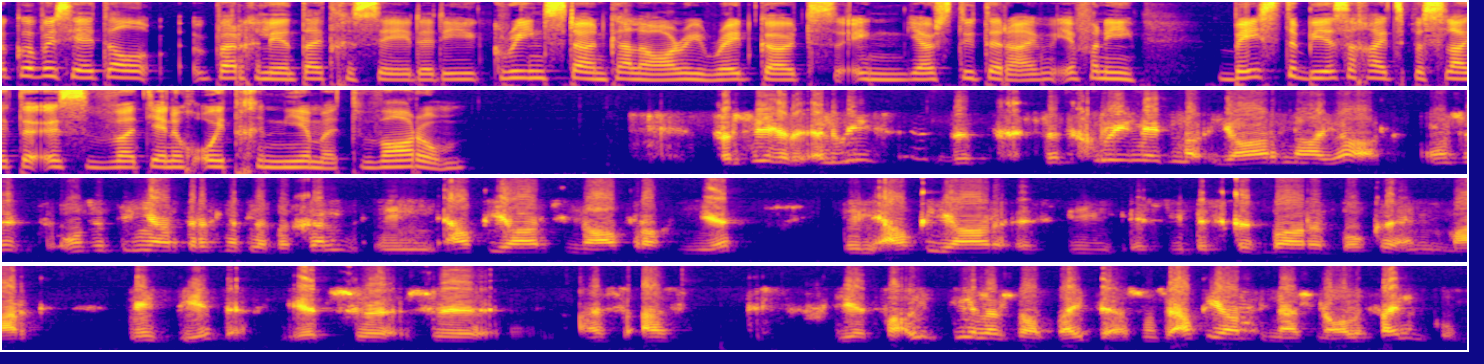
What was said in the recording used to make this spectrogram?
Ek hoop jy het al per geleentheid gesê dat die Greenstone Kalahari Red Goats in jou stoetery een van die beste besigheidsbesluite is wat jy nog ooit geneem het. Waarom? Verseker, Eloise, dit dit groei net na, jaar na jaar. Ons het ons het 10 jaar terug met hulle begin en elke jaar is die navraag meer en elke jaar is die is die beskikbare bokke in die mark net beter. Jy weet so so as as jy vir al die teelers daar buite as ons elke jaar die nasionale veiling kom,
